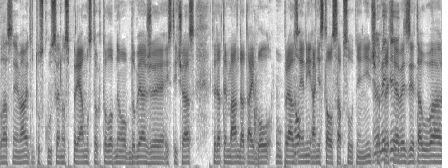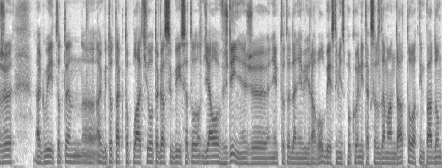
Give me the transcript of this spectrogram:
vlastne máme tu tú skúsenosť priamo z tohto volebného obdobia, že istý čas, teda ten mandát aj bol upráznený no. a nestalo sa absolútne nič. No, a tretia viete... vec je tá úvaha, že ak by, to ten, ak by to takto platilo, tak asi by sa to dialo vždy, nie? že niekto teda nevyhral voľby, je s tým nespokojný, tak sa vzdá mandátov a tým pádom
